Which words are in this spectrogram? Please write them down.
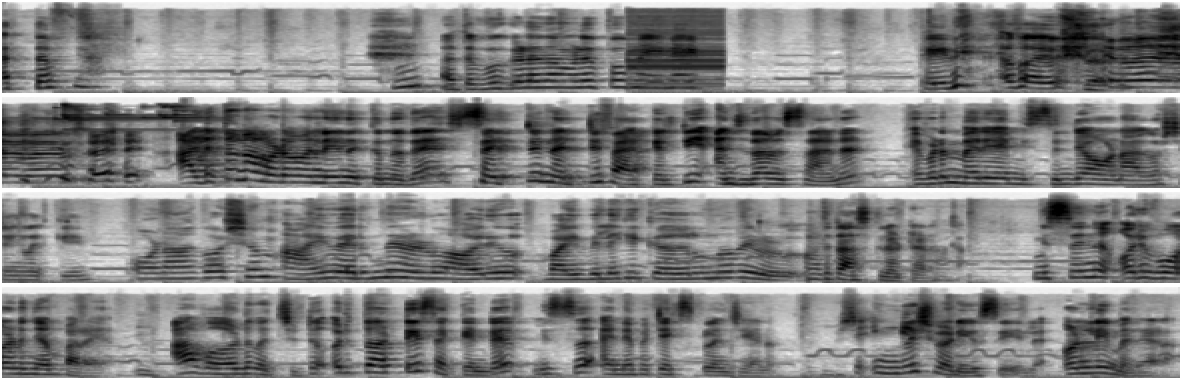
അത്തപ്പൂ അത്തപ്പൂക്കൾ നമ്മളിപ്പോ മെയിനായിട്ട് അടുത്ത നമ്മുടെ മുന്നിൽ നിൽക്കുന്നത് SET NET faculty Anjitha miss ആണ്. എവിടം വരെ മിസ്സിന്റെ ഓണാഘോഷങ്ങളൊക്കെ? ഓണാഘോഷം ആയി വരുന്നേ ഉള്ളൂ. ആ ഒരു വൈബിലേക്ക് കയറുന്നതേ ഉള്ളൂ. ടാസ്കിലോട്ട് കിടക്കാം. മിസ്സിന് ഒരു വേർഡ് ഞാൻ പറയാം. ആ വേർഡ് വെച്ചിട്ട് ഒരു തേർട്ടി സെക്കൻഡ് മിസ് അതിനെ പറ്റി എക്സ്പ്ലെയിൻ ചെയ്യണം. പക്ഷെ ഇംഗ്ലീഷ് വേർഡ് യൂസ് ചെയ്യില്ല. ഓൺലി മലയാളം.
